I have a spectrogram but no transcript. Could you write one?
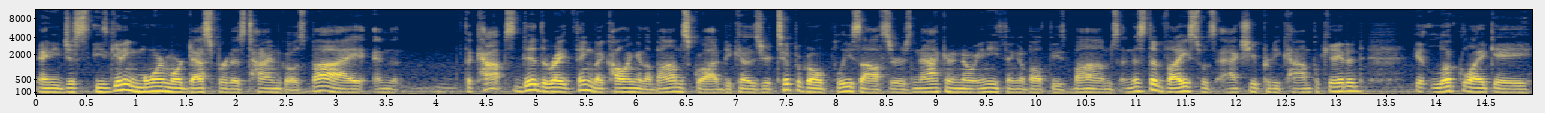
And he just he's getting more and more desperate as time goes by. And the, the cops did the right thing by calling in the bomb squad because your typical police officer is not going to know anything about these bombs. And this device was actually pretty complicated. It looked like a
